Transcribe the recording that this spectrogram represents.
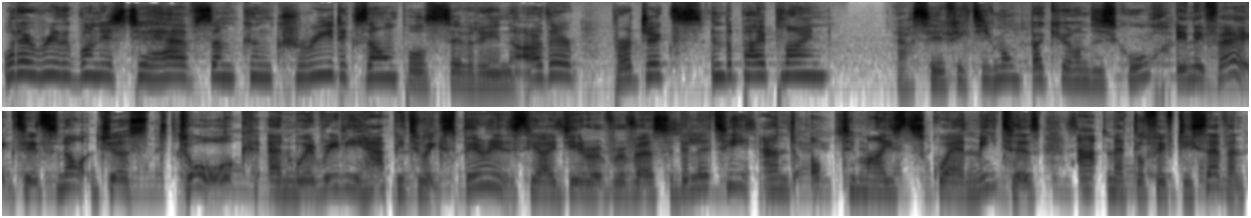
What I really want is to have some concrete examples, Séverine. Are there projects in the pipeline? Alors c'est effectivement pas que un discours. In effect, it's not just talk, and we're really happy to experience the idea of reversibility and optimized square meters at Metal 57.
